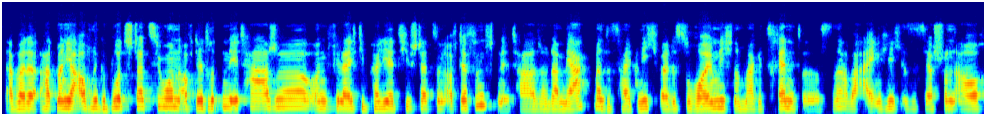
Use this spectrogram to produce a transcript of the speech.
aber da hat man ja auch eine Geburtsstation auf der dritten Etage und vielleicht die Palliativstation auf der fünften Etage. Und da merkt man das halt nicht, weil das so räumlich nochmal getrennt ist. Ne? Aber eigentlich ist es ja schon auch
